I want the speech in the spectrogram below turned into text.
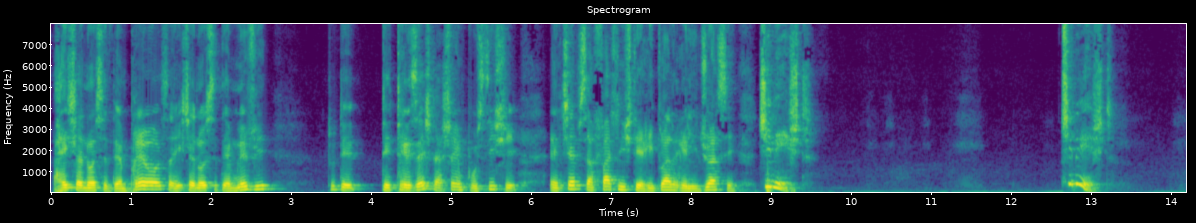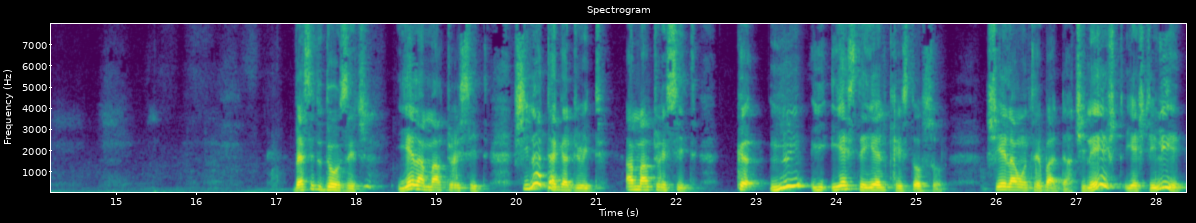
Aici noi suntem preoți, aici noi suntem levi. Tu te, te trezești așa în pustii și începi să faci niște rituale religioase. Cine ești? Cine ești? Versetul 20. El a mărturisit și n-a tagaduit, a mărturisit că nu este el Hristosul. Și el a întrebat, dar cine ești? Ești Ilie?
